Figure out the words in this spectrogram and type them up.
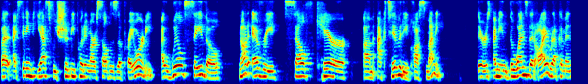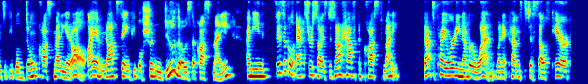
But I think yes, we should be putting ourselves as a priority. I will say though, not every self care um, activity costs money there's i mean the ones that i recommend to people don't cost money at all i am not saying people shouldn't do those that cost money i mean physical exercise does not have to cost money. That's priority number one when it comes to self-care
